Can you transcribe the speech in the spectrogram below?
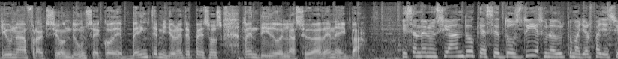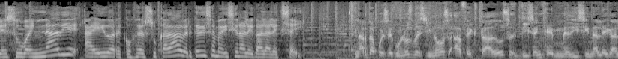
y una fracción de un seco de 20 millones de pesos vendido en la ciudad de Neiva. Y están denunciando que hace dos días un adulto mayor falleció en Suba y nadie ha ido a recoger su cadáver. ¿Qué dice Medicina Legal, Alexei? Narda, pues según los vecinos afectados, dicen que Medicina Legal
